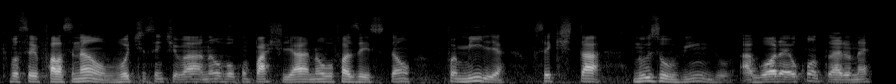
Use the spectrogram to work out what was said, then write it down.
que você fala assim, não, vou te incentivar, não vou compartilhar, não vou fazer isso. Então, família, você que está nos ouvindo, agora é o contrário, né?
